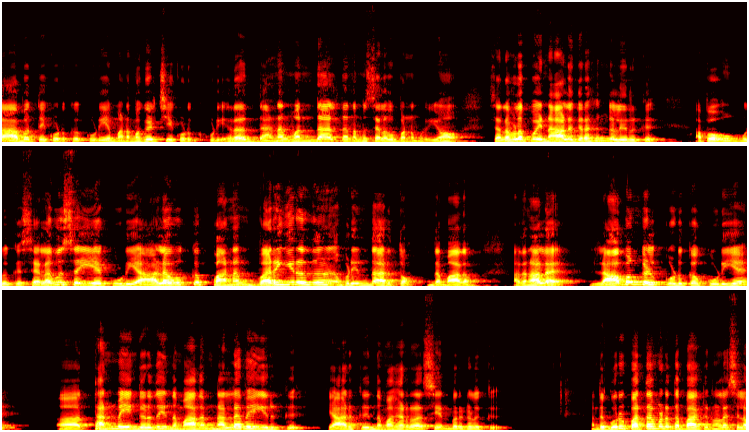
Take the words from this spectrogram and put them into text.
லாபத்தை கொடுக்கக்கூடிய மனமகிழ்ச்சியை கொடுக்கக்கூடிய. அதாவது தனம் வந்தால்தான் நம்ம செலவு பண்ண முடியும். செலவில் போய் நாலு கிரகங்கள் இருக்குது அப்போ உங்களுக்கு செலவு செய்யக்கூடிய அளவுக்கு பணம் வருகிறது அப்படின்னு தான் அர்த்தம் இந்த மாதம். அதனால் லாபங்கள் கொடுக்கக்கூடிய தன்மைங்கிறது இந்த மாதம் நல்லாவே இருக்குது யாருக்கு? இந்த மகர ராசி என்பர்களுக்கு அந்த குரு பத்தாம் இடத்தை பார்க்கறதுனால சில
